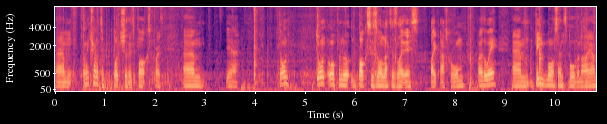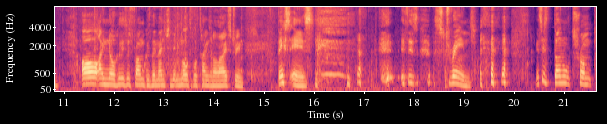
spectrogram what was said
Um, let me try not to butcher this box, Christ. Um, yeah. Don't don't open up boxes or letters like this, like at home, by the way. Um, be more sensible than I am. Oh, I know who this is from because they mentioned it multiple times on a live stream. This is... this is strange. this is Donald Trump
